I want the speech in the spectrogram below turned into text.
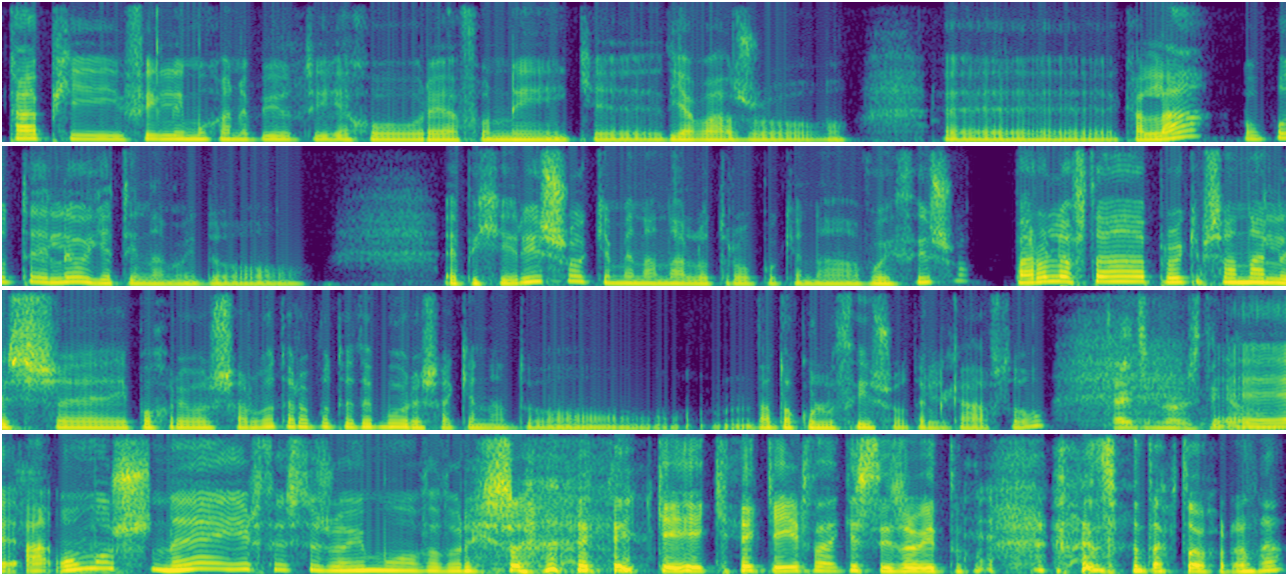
Κάποιοι φίλοι μου είχαν πει ότι έχω ωραία φωνή και διαβάζω ε, καλά. Οπότε λέω γιατί να μην το επιχειρήσω και με έναν άλλο τρόπο και να βοηθήσω. Παρ' όλα αυτά προέκυψαν άλλες υποχρεώσεις αργότερα, οπότε δεν μπόρεσα και να το, να το ακολουθήσω τελικά αυτό. Έτσι γνωριστήκαμε. Ε, Όμως, ναι, ήρθε στη ζωή μου ο Θοδωρής και, και, και ήρθα και στη ζωή του ταυτόχρονα.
